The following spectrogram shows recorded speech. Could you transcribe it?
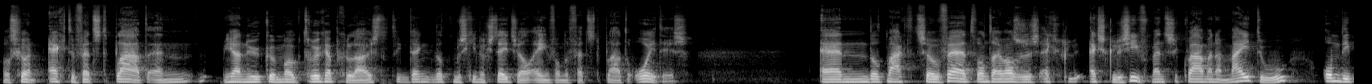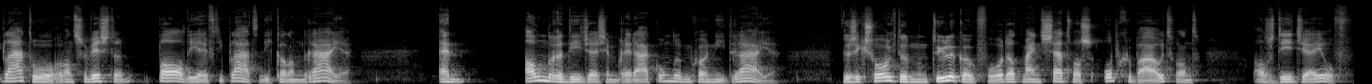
Was gewoon echt de vetste plaat. En ja, nu ik hem ook terug heb geluisterd, ik denk dat het misschien nog steeds wel een van de vetste platen ooit is. En dat maakt het zo vet, want hij was dus exclusief. Mensen kwamen naar mij toe om die plaat te horen, want ze wisten, Paul die heeft die plaat, die kan hem draaien. En andere DJ's in Breda konden hem gewoon niet draaien. Dus ik zorgde er natuurlijk ook voor dat mijn set was opgebouwd, want als DJ of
